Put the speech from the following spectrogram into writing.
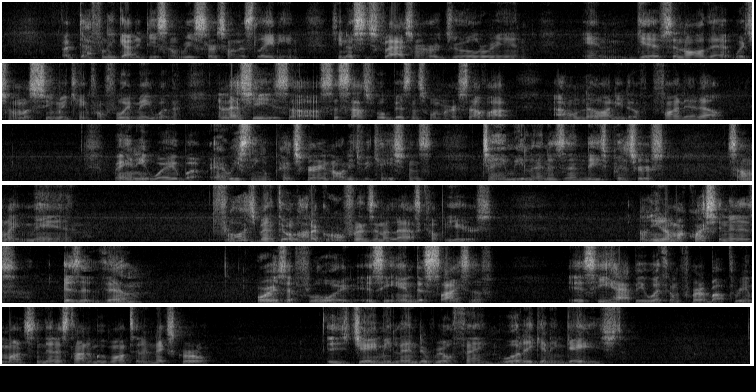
I definitely got to do some research on this lady, and you know she's flashing her jewelry and and gifts and all that, which I'm assuming came from Floyd Mayweather. Unless she's a successful businesswoman herself, I I don't know. I need to find that out. But anyway, but every single picture in all these vacations, Jamie Lynn is in these pictures. So I'm like, man, Floyd's been through a lot of girlfriends in the last couple years. You know, my question is, is it them or is it Floyd? Is he indecisive? Is he happy with him for about three months and then it's time to move on to the next girl? Is Jamie Lynn the real thing? Will they get engaged?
